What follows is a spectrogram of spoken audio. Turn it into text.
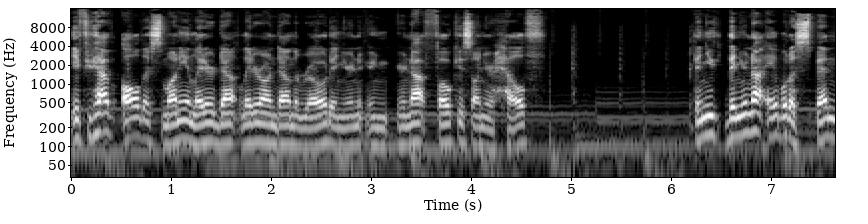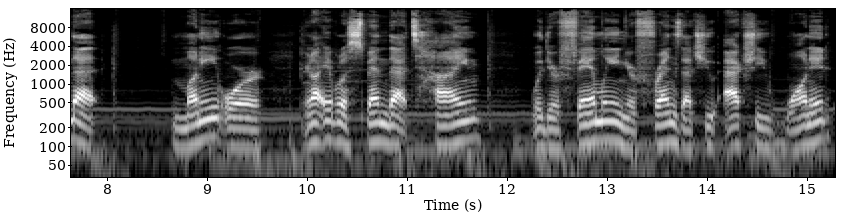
if you have all this money and later down later on down the road and you're you're not focused on your health, then you then you're not able to spend that money or you're not able to spend that time with your family and your friends that you actually wanted,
